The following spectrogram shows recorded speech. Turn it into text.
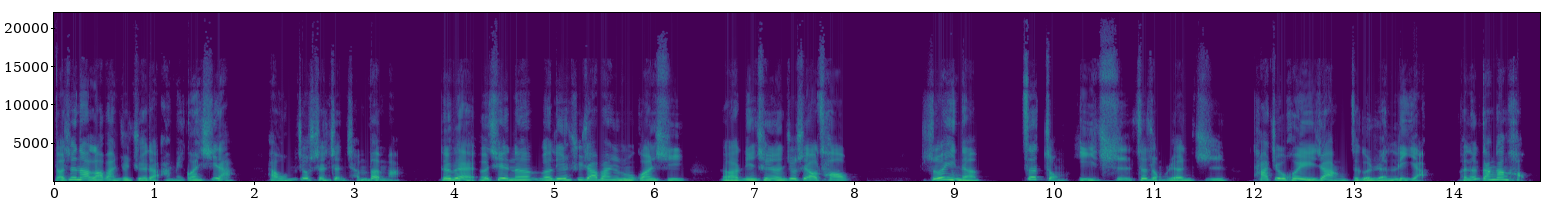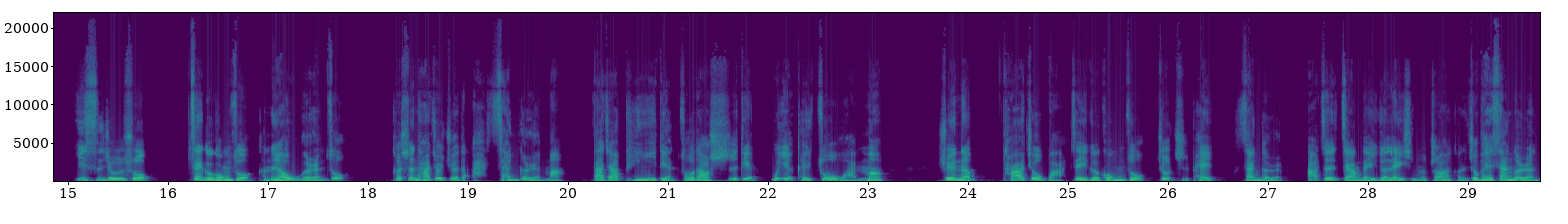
可是呢，老板就觉得啊，没关系啦，啊，我们就省省成本嘛，对不对？而且呢，呃，连续加班有什么关系？啊，年轻人就是要超，所以呢，这种意识、这种认知，它就会让这个人力啊，可能刚刚好。意思就是说，这个工作可能要五个人做，可是他就觉得啊，三个人嘛，大家拼一点，做到十点，不也可以做完吗？所以呢，他就把这个工作就只配三个人啊，这这样的一个类型的专案，可能就配三个人。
